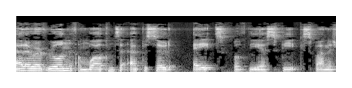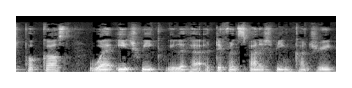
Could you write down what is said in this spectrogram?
Hello, everyone, and welcome to episode 8 of the Speak Spanish podcast, where each week we look at a different Spanish speaking country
